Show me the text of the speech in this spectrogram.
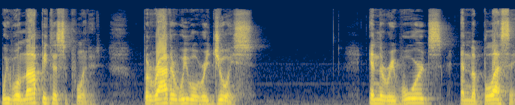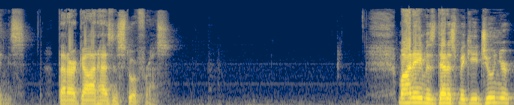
We will not be disappointed, but rather we will rejoice in the rewards and the blessings that our God has in store for us. My name is Dennis McGee Jr.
